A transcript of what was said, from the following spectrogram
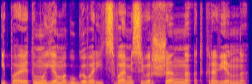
и поэтому я могу говорить с вами совершенно откровенно.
